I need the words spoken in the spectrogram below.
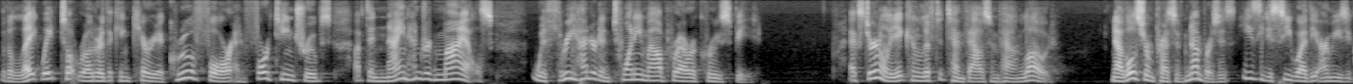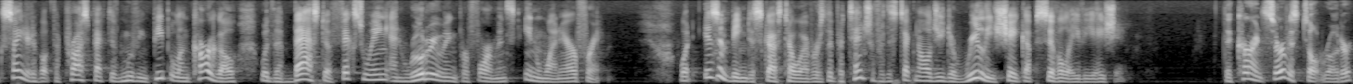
with a lightweight tilt rotor that can carry a crew of four and 14 troops up to 900 miles with 320 mile per hour cruise speed. Externally, it can lift a 10,000 pound load. Now, those are impressive numbers. It's easy to see why the Army is excited about the prospect of moving people and cargo with the best of fixed wing and rotary wing performance in one airframe. What isn't being discussed, however, is the potential for this technology to really shake up civil aviation. The current service tilt rotor,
